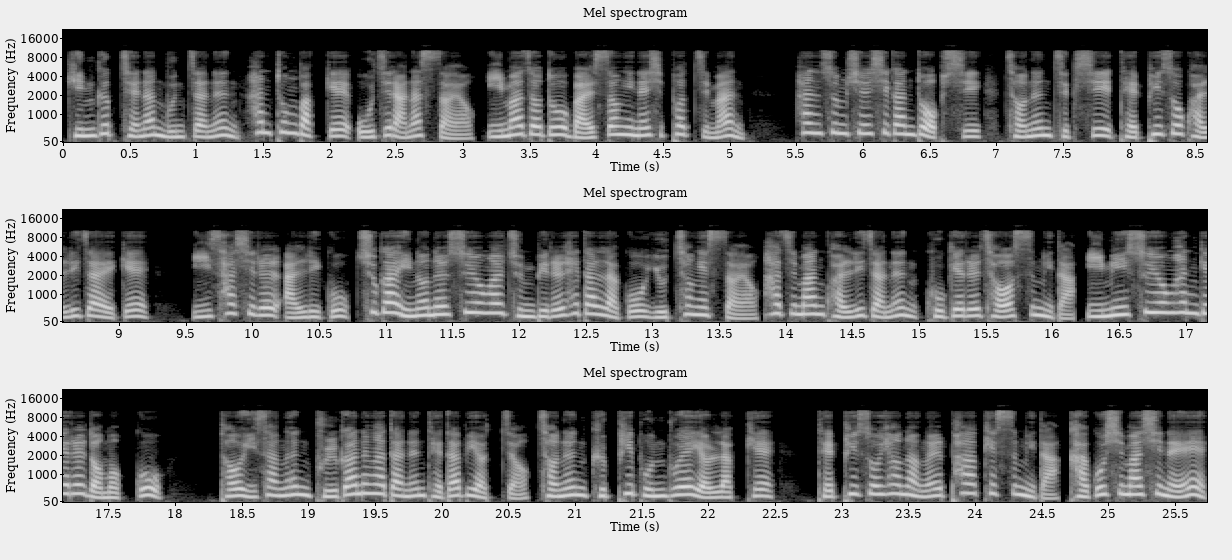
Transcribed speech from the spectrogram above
긴급 재난 문자는 한 통밖에 오질 않았어요. 이마저도 말썽이네 싶었지만 한숨 쉴 시간도 없이 저는 즉시 대피소 관리자에게 이 사실을 알리고 추가 인원을 수용할 준비를 해달라고 요청했어요. 하지만 관리자는 고개를 저었습니다. 이미 수용 한계를 넘었고 더 이상은 불가능하다는 대답이었죠. 저는 급히 본부에 연락해 대피소 현황을 파악했습니다. 가고시마 시내에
